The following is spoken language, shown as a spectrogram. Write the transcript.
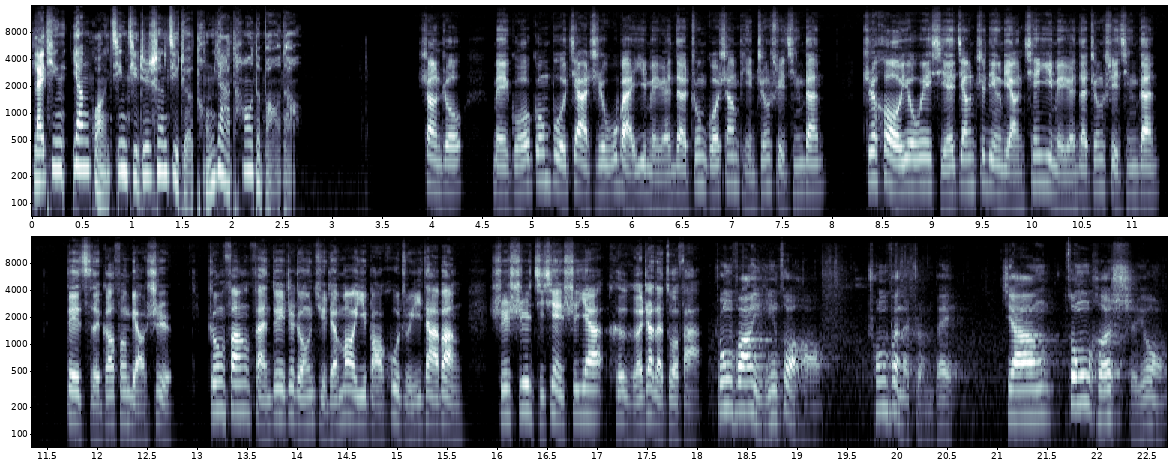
来听央广经济之声记者童亚涛的报道。上周，美国公布价值五百亿美元的中国商品征税清单，之后又威胁将制定两千亿美元的征税清单。对此，高峰表示，中方反对这种举着贸易保护主义大棒实施极限施压和讹诈的做法。中方已经做好充分的准备，将综合使用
